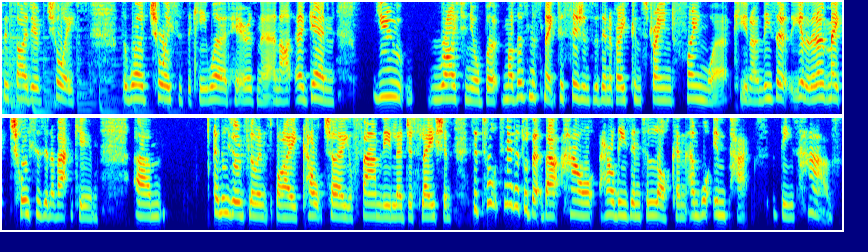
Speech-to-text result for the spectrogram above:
This idea of choice. The word choice is the key word here, isn't it? And I, again, you write in your book, mothers must make decisions within a very constrained framework. You know, these are, you know, they don't make choices in a vacuum. Um, and these are influenced by culture, your family, legislation. So, talk to me a little bit about how how these interlock and, and what impacts these have.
